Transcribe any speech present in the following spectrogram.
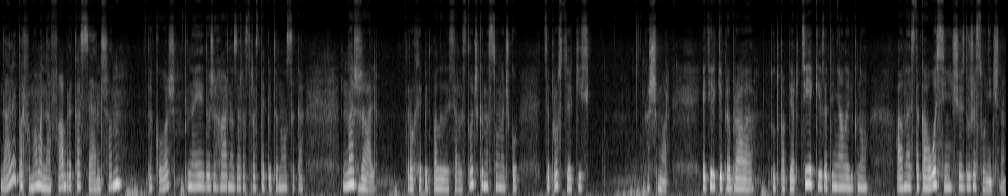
Далі парфумована фабрика Sensation. Також в неї дуже гарно зараз росте квітоносика. На жаль, трохи підпалилися листочки на сонечку. Це просто якийсь кошмар. Я тільки прибрала тут папірці, які затіняли вікно, а в нас така осінь, щось дуже сонячне.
